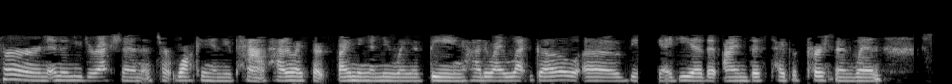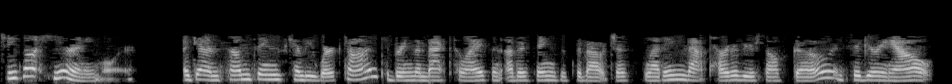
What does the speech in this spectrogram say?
turn in a new direction and start walking a new path? How do I start finding a new way of being? How do I let go of the idea that I'm this type of person when she's not here anymore? Again, some things can be worked on to bring them back to life and other things it's about just letting that part of yourself go and figuring out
